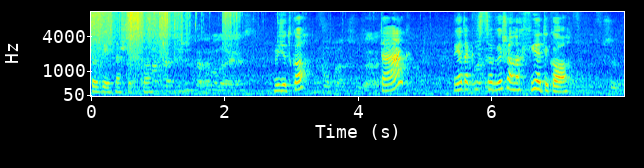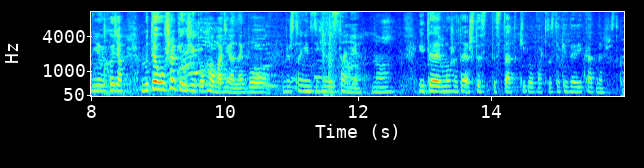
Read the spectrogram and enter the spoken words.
co zjeść na szybko. Bliziutko? Tak? No ja tak wiesz co, wyszłam na chwilę tylko. Nie wychodziłam. My te uszelki musimy pochować, Janek, bo wiesz co, nic z nich nie zostanie. No. I te, może też te, te statki, popatrz, to jest takie delikatne wszystko.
